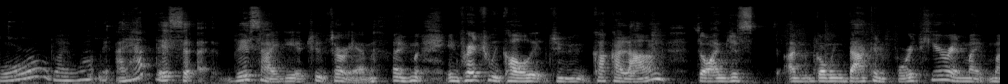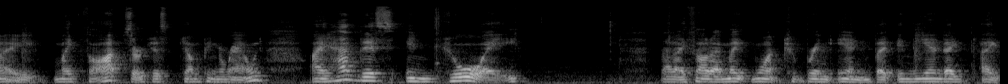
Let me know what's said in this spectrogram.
floral? Do I want, I have this, uh, this idea too. Sorry, I'm, I'm, in French we call it du coq So I'm just, I'm going back and forth here and my, my, my thoughts are just jumping around. I have this enjoy that I thought I might want to bring in, but in the end, I, I,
